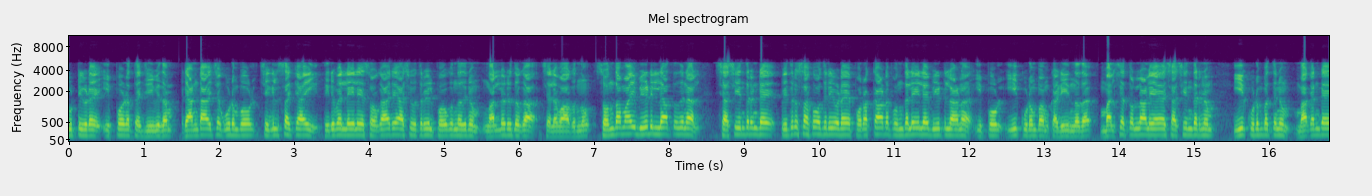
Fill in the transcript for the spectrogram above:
കുട്ടിയുടെ ഇപ്പോഴത്തെ ജീവിതം. രണ്ടാഴ്ച കൂടുമ്പോൾ ചികിത്സയ്ക്കായി തിരുവല്ലയിലെ ആശുപത്രിയിൽ പോകുന്നതിനും നല്ലൊരു തുക ചെലവാകുന്നു. സ്വന്തമായി വീടില്ലാത്തതിനാൽ ശശീന്ദ്രന്റെ പിതൃ സഹോദരിയുടെ പുറക്കാട് പുന്തലയിലെ വീട്ടിലാണ് ഇപ്പോൾ ഈ കുടുംബം കഴിയുന്നത്. മത്സ്യത്തൊഴിലാളിയായ ശശീന്ദ്രനും ഈ കുടുംബത്തിനും മകന്റെ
